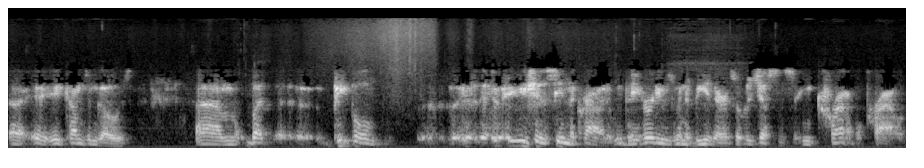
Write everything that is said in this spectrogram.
uh, it, it comes and goes. Um, but uh, people, uh, you should have seen the crowd. They heard he was going to be there, so it was just this incredible crowd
